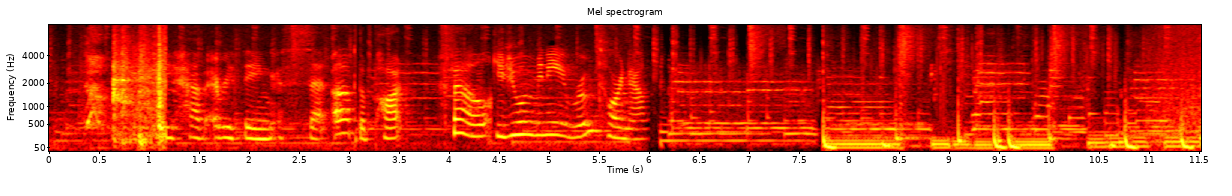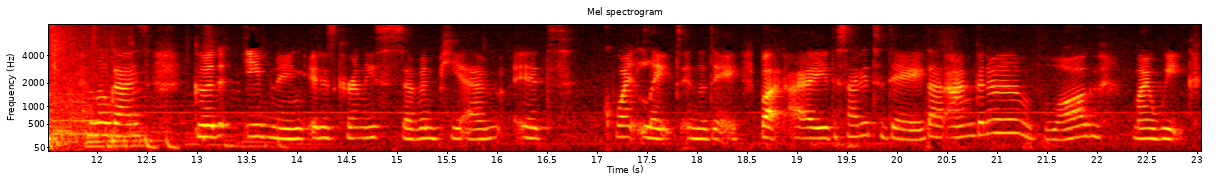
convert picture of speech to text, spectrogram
We have everything set up. The pot fell. Give you a mini room tour now. Hello guys, good evening. It is currently 7 p.m. It's quite late in the day but I decided today that I'm gonna vlog my week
